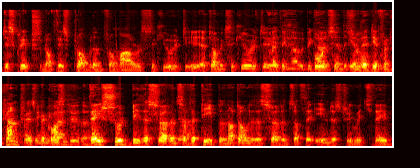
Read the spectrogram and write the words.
description of this problem from our security, atomic security I think that would be boards good. in the, Sure. in the different countries because can do that. they should be the servants of the people, not only the servants of the industry, which they've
